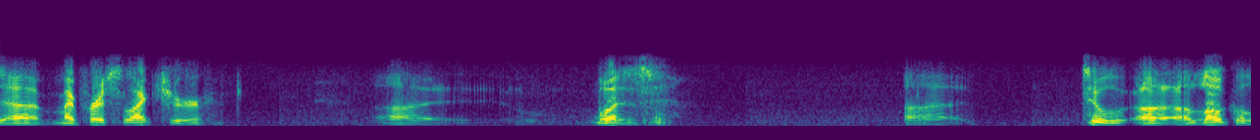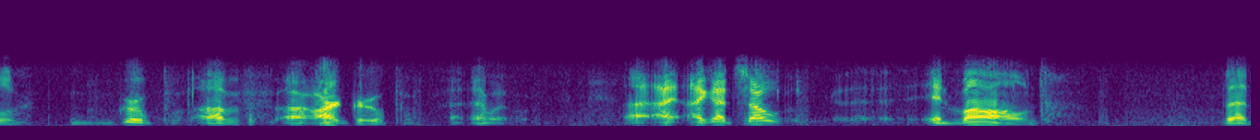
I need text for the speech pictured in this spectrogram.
uh, my first lecture uh, was uh, to a, a local group of uh, our group, uh, I, I got so involved that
